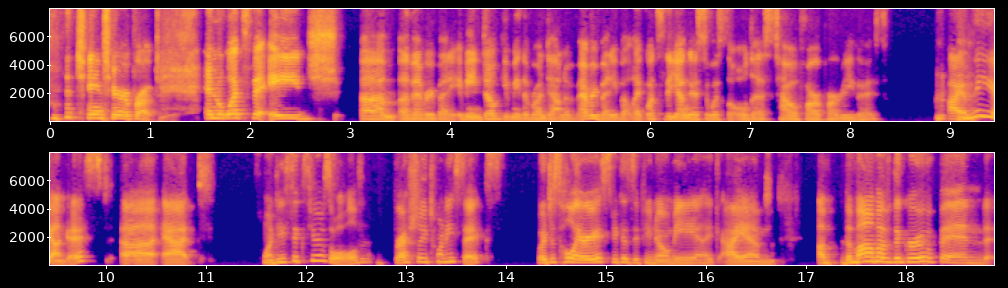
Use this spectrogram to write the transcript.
change your approach. And what's the age um, of everybody? I mean, don't give me the rundown of everybody, but like, what's the youngest and what's the oldest? How far apart are you guys? I'm the youngest uh, at 26 years old, freshly 26, which is hilarious because if you know me, like I am um, the mom of the group and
